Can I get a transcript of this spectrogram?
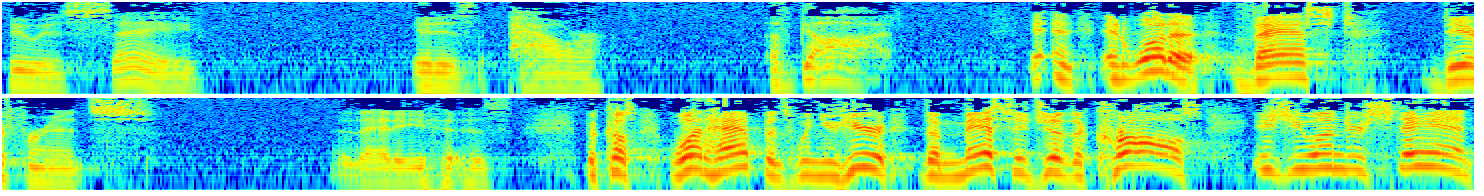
who is saved, it is the power of God. And, and what a vast difference that is. Because what happens when you hear the message of the cross is you understand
